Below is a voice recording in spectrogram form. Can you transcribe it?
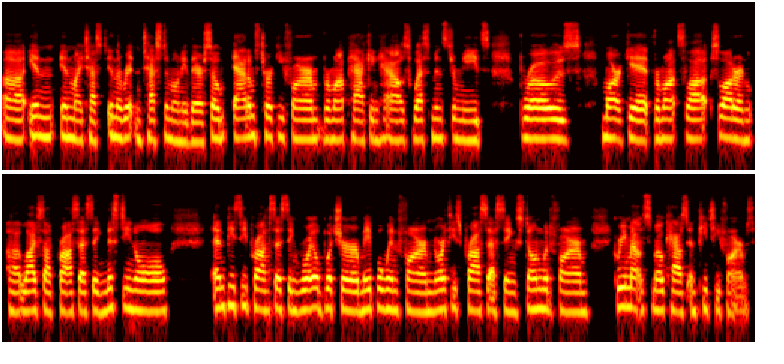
uh, in in my test in the written testimony there. So Adams Turkey Farm, Vermont Packing House, Westminster Meats, Brault's Market, Vermont Sla- Slaughter and uh, Livestock Processing, Misty Knoll. NPC Processing, Royal Butcher, Maple Wind Farm, Northeast Processing, Stonewood Farm, Green Mountain Smokehouse, and PT Farms.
